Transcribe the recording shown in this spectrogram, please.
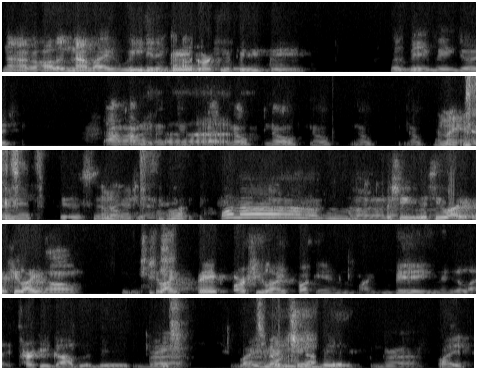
not alcoholic, not like we didn't. Big college. or she big, big? What's big, big, George? I, I'm like, uh, nope, nope, nope, nope. Nope. I'm not answering that. I'm not answering that. Well, no, no, no, no, no. Is she is she like is she like no? She like thick or she like fucking like big nigga like turkey gobbler big, bruh. Like no chin big, bruh. Like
